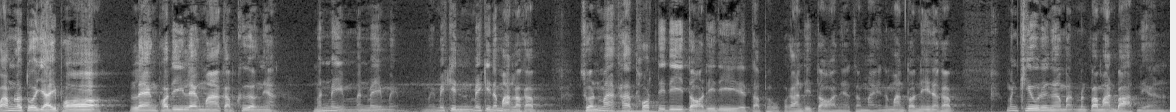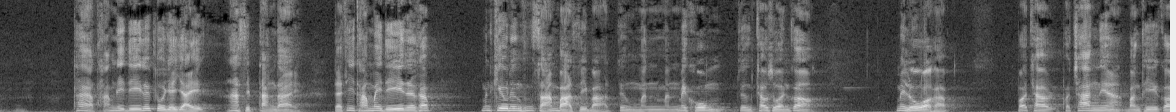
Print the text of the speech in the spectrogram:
ปั๊มเราตัวใหญ่พอแรงพอดีแรงมากับเครื่องเนี่ยมันไม่มันไม่ไม่ไม่ไม่กินไม่กินน้ำมันหรอกครับ ส่วนมากถ้าทดดีๆต่อดีๆตับประการที่ต่อเนี่ยสมัยน้ำมันตอนนี้นะครับ มันคิวหนึ่งอะมันมันประมาณบาทเนี่ยถ้าทำดีๆหรือตัวใหญ่ๆห้าสิบตังค์ได้ แต่ที่ทำไม่ดีนะครับ มันคิวหนึ่งถึงสามบาทสี่บาท ซึ่งมันมันไม่คุ้มซึ่งชาวสวนก็ ไม่รู้อะครับ เพราะชาวเพราะช่างเนี่ยบางทีก็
